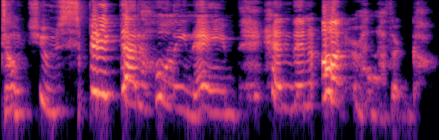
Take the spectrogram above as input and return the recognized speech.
Don't you speak that holy name and then honor another God.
